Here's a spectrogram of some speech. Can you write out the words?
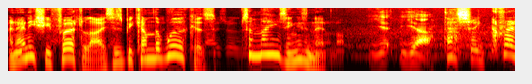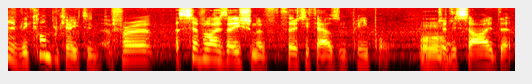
and any she fertilises become the workers. It's amazing, isn't it? Yeah, yeah. That's incredibly complicated for a, a civilization of 30,000 people to decide that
